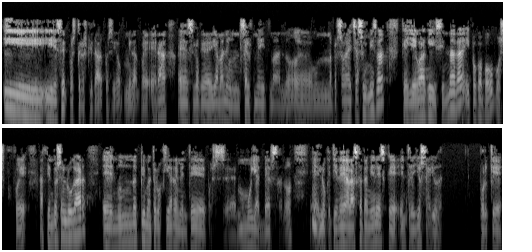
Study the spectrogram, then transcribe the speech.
y, y ese, pues te lo explicaba, pues yo, mira, pues, era, es lo que llaman un self-made man, ¿no? Eh, Una persona hecha a sí misma que llegó aquí sin nada y poco a poco, pues fue haciéndose un lugar en una climatología realmente, pues, eh, muy adversa, ¿no? Eh. Lo que tiene Alaska también es que entre ellos se ayudan porque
